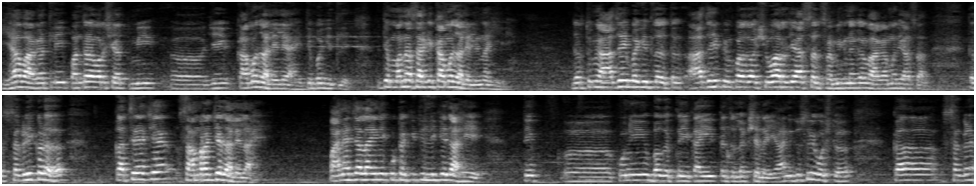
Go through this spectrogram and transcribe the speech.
ह्या भागातली पंधरा वर्षात मी अं, जे कामं झालेले आहे ते बघितले. ते मनासारखे कामं झालेले नाही जर तुम्ही आजही बघितलं तर आजही पिंपळगाव शिवार जे असेल श्रमिक नगर भागामध्ये असाल तर सगळीकडं कचऱ्याचे साम्राज्य झालेलं आहे. पाण्याच्या लाईने कुठं किती लिकेज आहे ते कोणी बघत नाही काही त्यांचं लक्ष नाही. आणि दुसरी गोष्ट का सगळ्या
